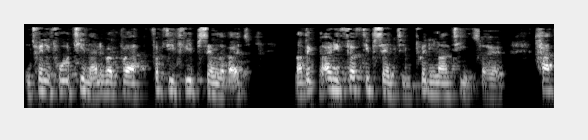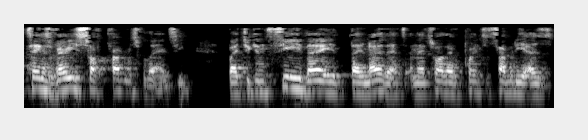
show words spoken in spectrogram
in 2014, they only got about 53% of the vote. I think only 50% in 2019. So Gauteng is a very soft province for the ANC, but you can see they, they know that, and that's why they've appointed somebody as,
